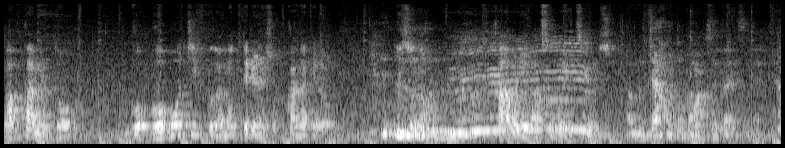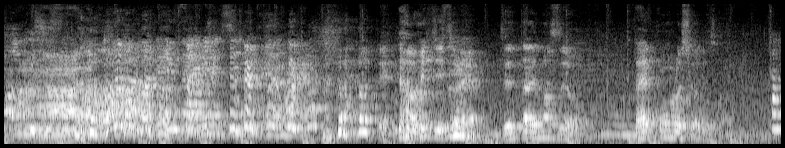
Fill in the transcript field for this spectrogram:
わかめとごごぼうチップが乗ってるような食感だけどその香りがすごい強いしあのじゃことか乗せたいですねあ絶対嬉し絶対美味しいそれ。絶対合いますよ。大根おろしはどうですか？い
